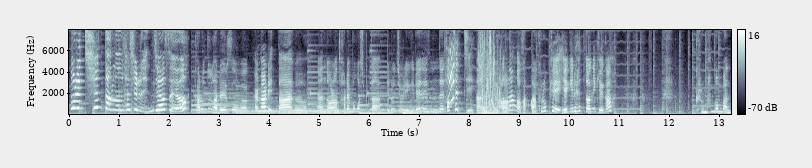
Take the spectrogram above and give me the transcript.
술에 취했다는 사실을 인지하세요? 가로등 아래에서 막 할 말이 있다. 그, 난 너랑 잘해보고 싶다. 이런 식으로 얘기를 했는데 섭했지. 나는 이미 아. 끝난 것 같다. 그렇게 얘기를 했더니 걔가 그럼 한 번만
